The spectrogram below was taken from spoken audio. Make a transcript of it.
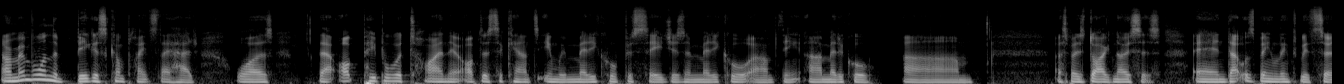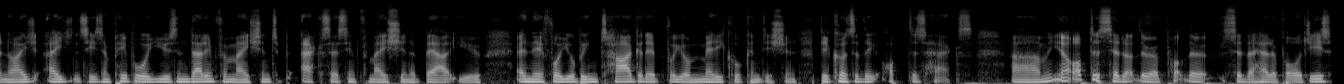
And I remember one of the biggest complaints they had was that op- people were tying their Optus accounts in with medical procedures and medical um thing uh, medical um I suppose, diagnosis. And that was being linked with certain ag- agencies, and people were using that information to access information about you, and therefore you're being targeted for your medical condition because of the Optus hacks. Um, you know, Optus said that they, they said they had apologies.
